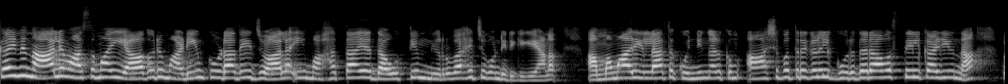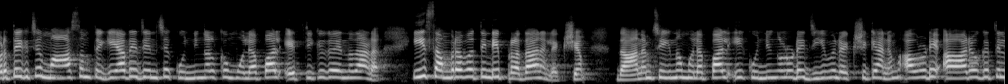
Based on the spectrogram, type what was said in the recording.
കഴിഞ്ഞ നാല് മാസമായി യാതൊരു മടിയും കൂടാതെ ജ്വാല ഈ മഹത്തായ ദൗത്യം നിർവഹിച്ചു കൊണ്ടിരിക്കുകയാണ് അമ്മമാരില്ലാത്ത കുഞ്ഞുങ്ങൾക്കും ആശുപത്രികളിൽ ഗുരുതരാവസ്ഥയിൽ കഴിയുന്ന പ്രത്യേകിച്ച് മാസം തികയാതെ ജനിച്ച കുഞ്ഞുങ്ങൾക്കും മുലപ്പാൽ എത്തിക്കുക എന്നതാണ് ഈ സംരംഭത്തിന്റെ പ്രധാന ലക്ഷ്യം. ദാനം ചെയ്യുന്ന മുലപ്പാൽ ഈ കുഞ്ഞുങ്ങളുടെ ജീവൻ രക്ഷിക്കാനും അവരുടെ ആരോഗ്യത്തിൽ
